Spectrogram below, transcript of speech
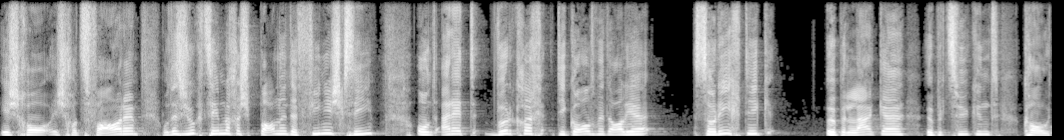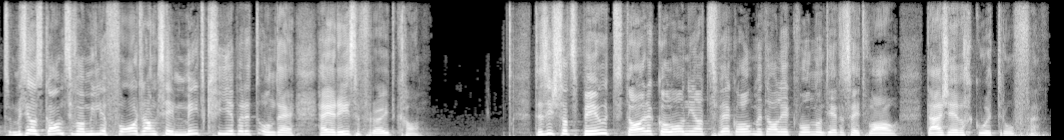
ist, gekommen, ist zu fahren. Und das war wirklich ziemlich ein spannender Finish gewesen. Und er hat wirklich die Goldmedaille so richtig überlegen, überzeugend geholt. Und wir sind als ganze Familie vordran gesehen, mitgefiebert und äh, haben eine riesen Freude gehabt. Das ist so das Bild. Dario Colonia hat zwei Goldmedaillen gewonnen und jeder sagt, wow, der ist einfach gut getroffen.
